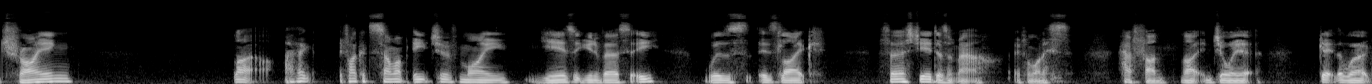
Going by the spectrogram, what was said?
trying like I think if I could sum up each of my years at university was is like first year doesn't matter if I'm honest. Have fun, like enjoy it. Get the work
